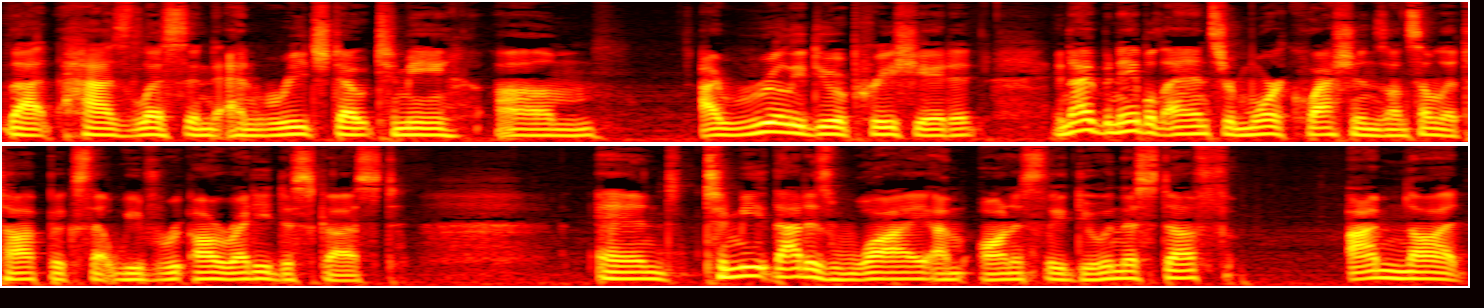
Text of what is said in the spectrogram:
that has listened and reached out to me. Um, I really do appreciate it. And I've been able to answer more questions on some of the topics that we've re- already discussed. And to me, that is why I'm honestly doing this stuff. I'm not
